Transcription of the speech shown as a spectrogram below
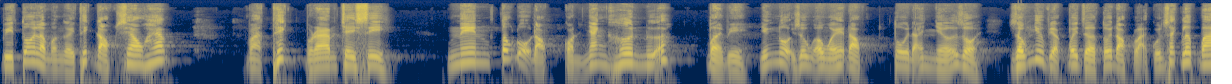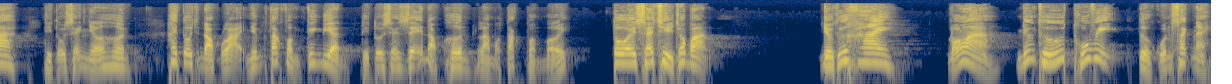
Vì tôi là một người thích đọc self-help và thích Brian Tracy, nên tốc độ đọc còn nhanh hơn nữa bởi vì những nội dung ông ấy đọc tôi đã nhớ rồi. Giống như việc bây giờ tôi đọc lại cuốn sách lớp 3 thì tôi sẽ nhớ hơn. Hay tôi đọc lại những tác phẩm kinh điển thì tôi sẽ dễ đọc hơn là một tác phẩm mới. Tôi sẽ chỉ cho bạn điều thứ hai, đó là những thứ thú vị từ cuốn sách này.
